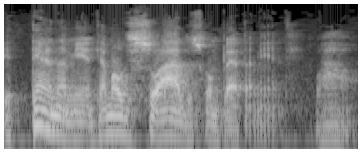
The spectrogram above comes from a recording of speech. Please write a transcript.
eternamente, amaldiçoados completamente. Uau!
